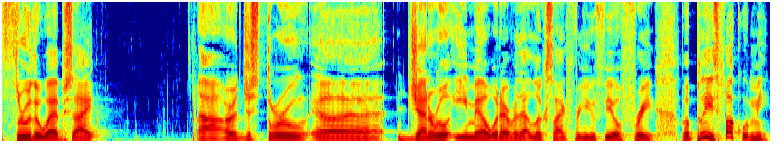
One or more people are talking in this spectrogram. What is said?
through the website, uh, or just through uh, general email, whatever that looks like for you, feel free. But please fuck with me.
